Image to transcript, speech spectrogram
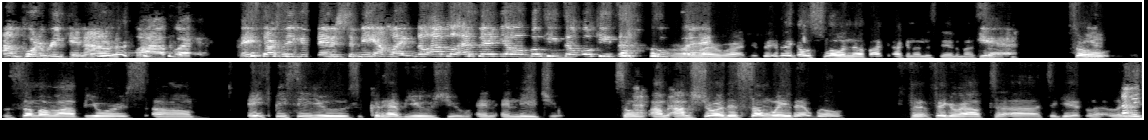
I'm Puerto Rican. I don't know why, but they start speaking Spanish to me. I'm like, no hablo español, poquito, poquito. right, right, right. If they, if they, go slow enough, I, I can understand it myself. Yeah. So yeah. some of our viewers, um, HBCUs could have used you and, and need you. So I'm I'm sure there's some way that we'll f- figure out to uh, to get L- Let me tell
